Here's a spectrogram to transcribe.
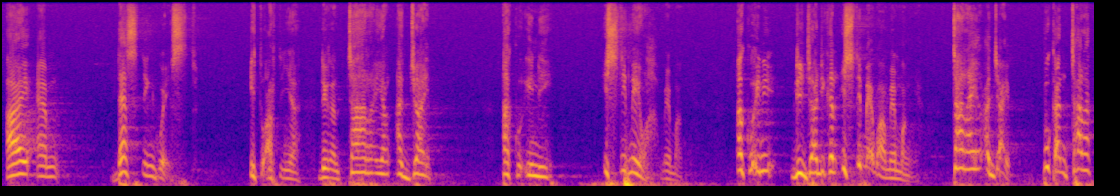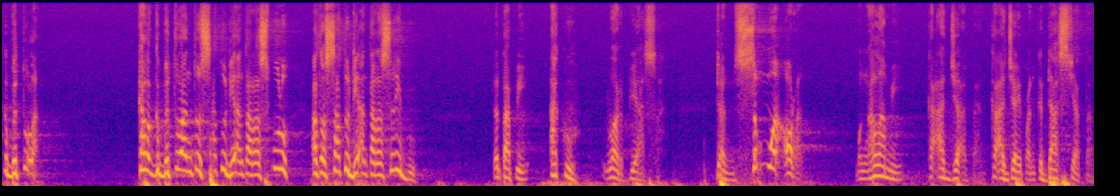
I am distinguished. Itu artinya dengan cara yang ajaib. Aku ini istimewa memang. Aku ini dijadikan istimewa memangnya. Cara yang ajaib, bukan cara kebetulan. Kalau kebetulan itu satu di antara sepuluh atau satu di antara seribu. Tetapi aku luar biasa. Dan semua orang mengalami keajaiban, keajaiban, kedahsyatan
